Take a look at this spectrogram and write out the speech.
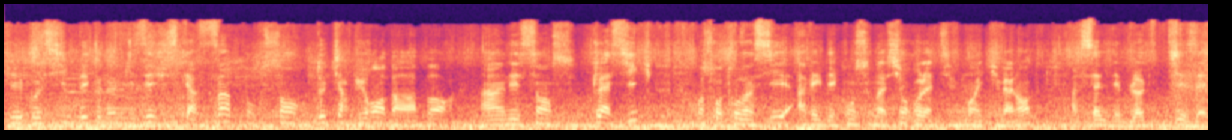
qu'il est possible d'économiser jusqu'à 20% de carburant par rapport à un essence classique. On se retrouve ainsi avec des consommations relativement équivalentes à celles des blocs diesel.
